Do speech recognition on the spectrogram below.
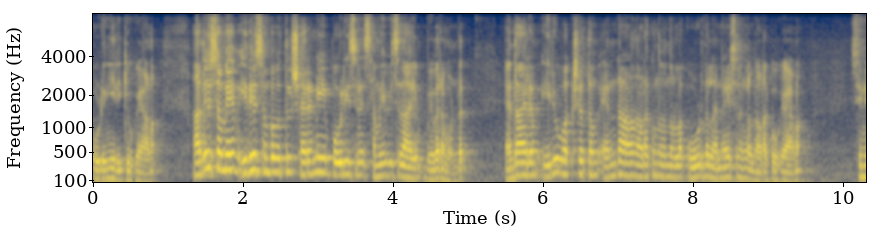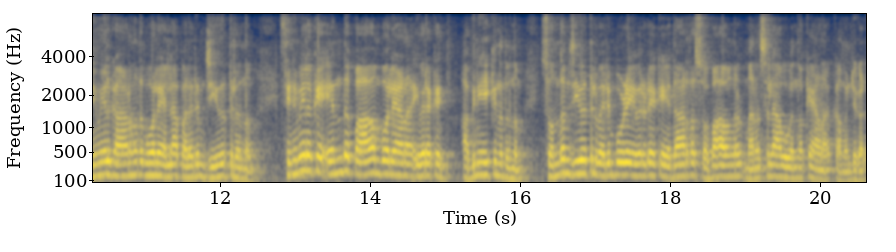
കുടുങ്ങിയിരിക്കുകയാണ്. അതേസമയം ഇതേ സംഭവത്തിൽ ശരണ്യയും പോലീസിനെ സമീപിച്ചതായും വിവരമുണ്ട്. എന്തായാലും ഇരുപക്ഷത്തും എന്താണ് നടക്കുന്നതെന്നുള്ള കൂടുതൽ അന്വേഷണങ്ങൾ നടക്കുകയാണ്. സിനിമയിൽ കാണുന്നത് പോലെയല്ല പലരും ജീവിതത്തിലെന്നും സിനിമയിലൊക്കെ എന്ത് പാവം പോലെയാണ് ഇവരൊക്കെ അഭിനയിക്കുന്നതെന്നും സ്വന്തം ജീവിതത്തിൽ വരുമ്പോഴേ ഇവരുടെയൊക്കെ യഥാർത്ഥ സ്വഭാവങ്ങൾ മനസ്സിലാവൂ എന്നൊക്കെയാണ് കമന്റുകൾ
